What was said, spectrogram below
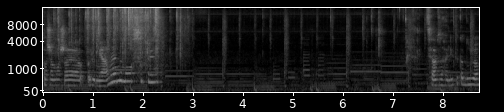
Теж може рум'яне наносити. Ця взагалі така дуже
